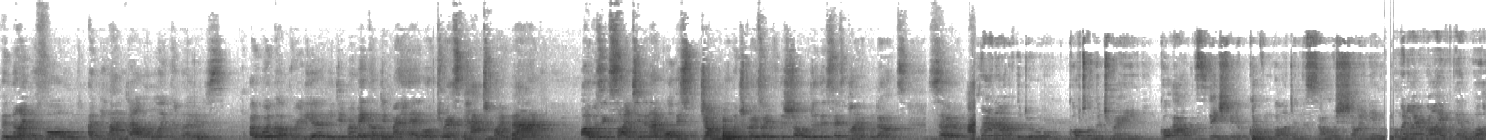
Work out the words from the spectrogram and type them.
The night before, I planned out all my clothes. I woke up really early, did my makeup, did my hair, got dressed, packed my bag. I was excited and I bought this jumper which goes over the shoulder that says Pineapple Dance. So I ran out of the door, got on the train, got out the station at Covent Garden. The sun was shining. And when I arrived, there were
